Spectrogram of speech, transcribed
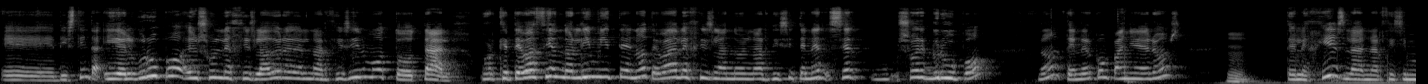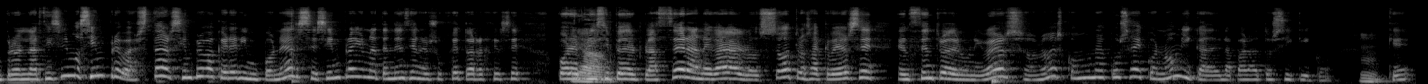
eh, distintas. Y el grupo es un legislador del narcisismo total, porque te va haciendo límite, ¿no? Te va legislando el narcisismo, tener, ser, ser grupo, ¿no? Tener compañeros, Hmm, te legisla el narcisismo, pero el narcisismo siempre va a estar, siempre va a querer imponerse, siempre hay una tendencia en el sujeto a regirse por el principio del placer, a negar a los otros, a creerse el centro del universo, ¿no? Es como una cosa económica del aparato psíquico, hmm. que,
